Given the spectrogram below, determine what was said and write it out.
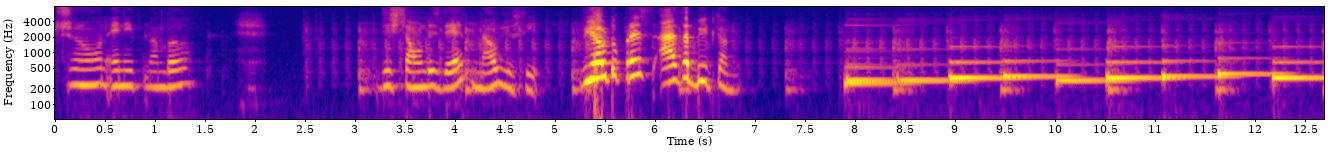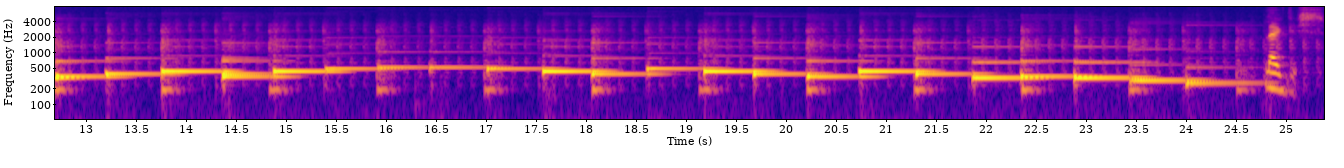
tone any number this sound is there. Now you see. We have to press as the beat comes. Like this.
